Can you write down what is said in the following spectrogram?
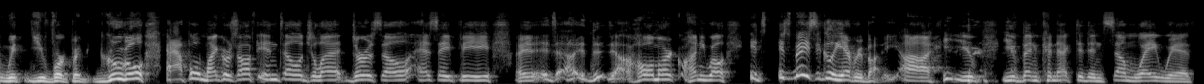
with you've worked with Google, Apple, Microsoft, Intel, Gillette, Duracell, SAP, uh, uh, Hallmark, Honeywell. It's it's basically everybody. Uh, you've you've been connected in some way with.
